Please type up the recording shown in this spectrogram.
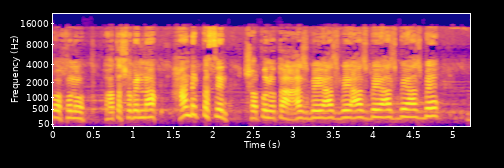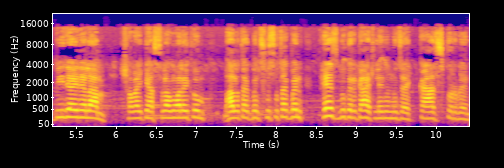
কখনো হতাশ হবেন না। হান্ড্রেড পার্সেন্ট সফলতা আসবে আসবে আসবে আসবে আসবে। বিদায় নিলাম। সবাইকে আসসালামু আলাইকুম। ভালো থাকবেন, সুস্থ থাকবেন। ফেসবুকের গাইডলাইন অনুযায়ী কাজ করবেন।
